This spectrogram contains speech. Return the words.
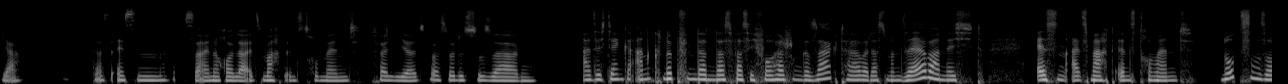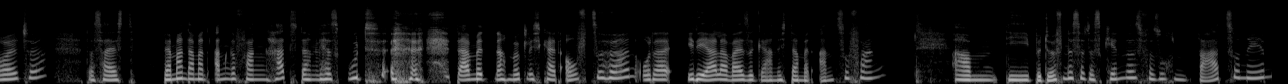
ja, das Essen seine Rolle als Machtinstrument verliert. Was würdest du sagen? Also ich denke, anknüpfend an das, was ich vorher schon gesagt habe, dass man selber nicht Essen als Machtinstrument nutzen sollte. Das heißt, wenn man damit angefangen hat, dann wäre es gut, damit nach Möglichkeit aufzuhören oder idealerweise gar nicht damit anzufangen. Ähm, die Bedürfnisse des Kindes versuchen wahrzunehmen.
